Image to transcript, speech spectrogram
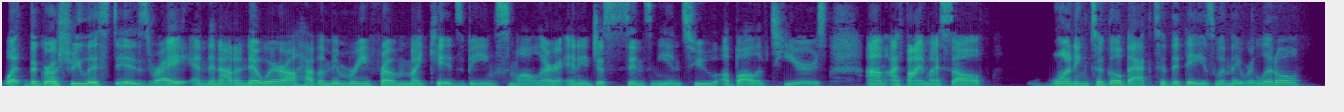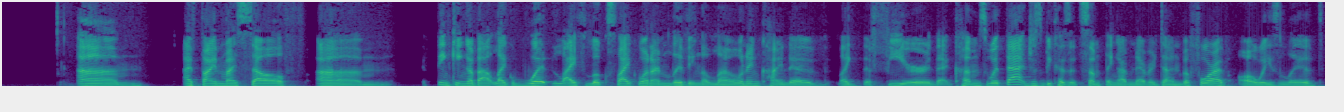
what the grocery list is, right? And then out of nowhere, I'll have a memory from my kids being smaller and it just sends me into a ball of tears. Um, I find myself wanting to go back to the days when they were little. Um, I find myself um, thinking about like what life looks like when I'm living alone and kind of like the fear that comes with that, just because it's something I've never done before. I've always lived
